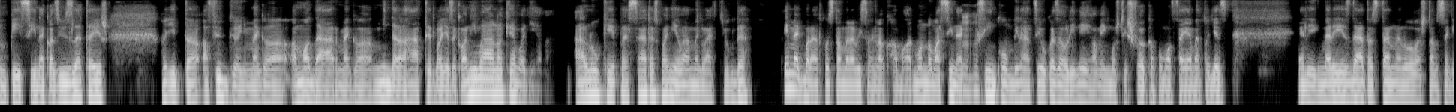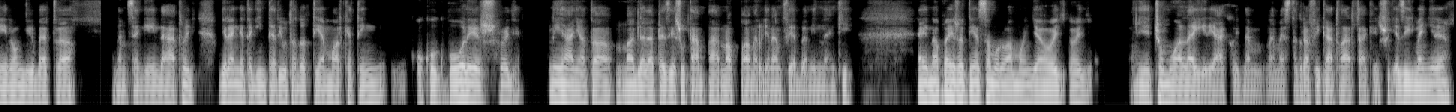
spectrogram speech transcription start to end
NPC-nek az üzlete is, hogy itt a, a függöny, meg a, a madár, meg a minden a háttérben, vagy ezek animálnak-e, vagy ilyen állókép lesz, hát ezt majd nyilván meglátjuk, de én megbarátkoztam vele viszonylag hamar. Mondom, a színek, uh-huh. színkombinációk az, ahol néha még most is fölkapom a fejemet, hogy ez elég merész, de hát aztán elolvastam szegény Ron Gilbertra, nem szegény, de hát, hogy ugye rengeteg interjút adott ilyen marketing okokból, és hogy néhányat a nagy leleplezés után pár nappal, mert ugye nem fér be mindenki egy napra, és ott ilyen szomorúan mondja, hogy, hogy egy csomóan leírják, hogy nem, nem ezt a grafikát várták, és hogy ez így mennyire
